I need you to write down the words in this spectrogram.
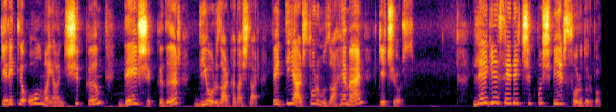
Gerekli olmayan şıkkım D şıkkıdır diyoruz arkadaşlar. Ve diğer sorumuza hemen geçiyoruz. LGS'de çıkmış bir sorudur bu.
